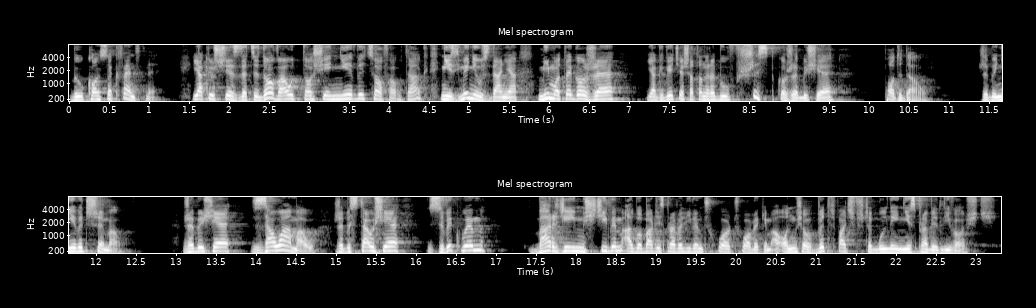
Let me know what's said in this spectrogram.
Był konsekwentny. Jak już się zdecydował, to się nie wycofał, tak? Nie zmienił zdania, mimo tego, że, jak wiecie, szatan robił wszystko, żeby się poddał, żeby nie wytrzymał żeby się załamał, żeby stał się zwykłym, bardziej mściwym albo bardziej sprawiedliwym człowiekiem, a on musiał wytrwać w szczególnej niesprawiedliwości.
